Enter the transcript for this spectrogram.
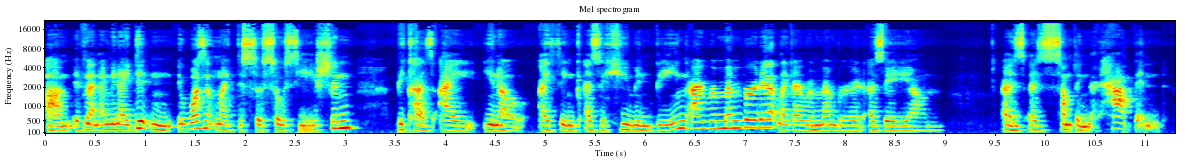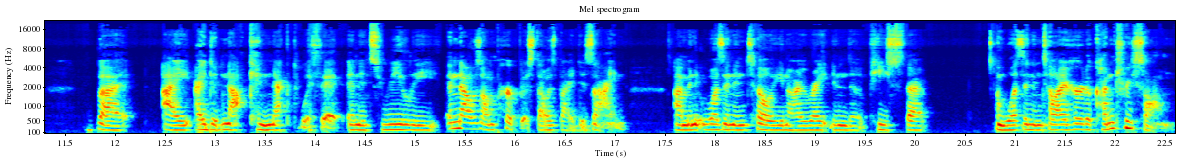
um, event. I mean, I didn't, it wasn't like this association because I, you know, I think as a human being, I remembered it. Like I remember it as a, um, as as something that happened but i i did not connect with it. And it's really and that was on purpose. That was by design. Um, and it wasn't until you know i write in the piece that it wasn't until i heard a country song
